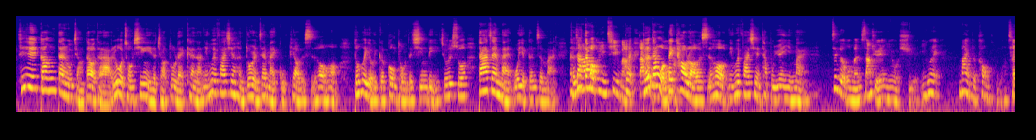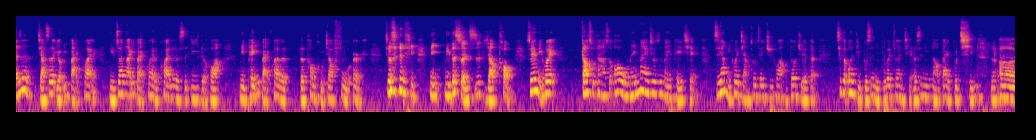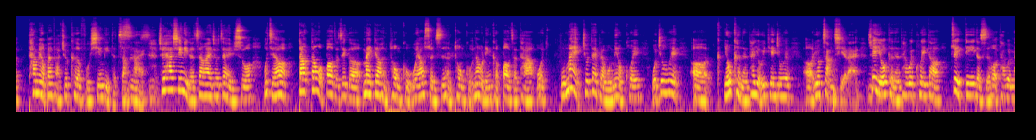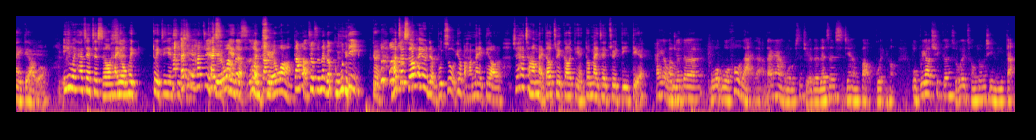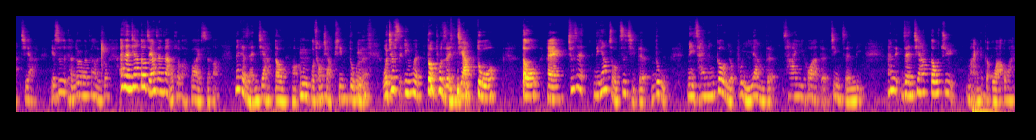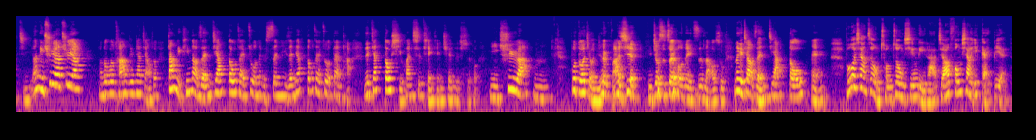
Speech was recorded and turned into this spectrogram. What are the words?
其实刚刚淡如讲到的啦，如果从心理的角度来看啊，你会发现很多人在买股票的时候哈，都会有一个共同的心理，就是说大家在买，我也跟着买。可是当运气嘛，对，可是当我被套牢的时候，你会发现他不愿意卖。这个我们商学院也有学，因为卖的痛苦，承认假设有一百块，你赚到一百块的快乐是一的话，你赔一百块的的痛苦叫负二。就是你你你的损失比较痛，所以你会告诉他说：“哦，我没卖就是没赔钱。”只要你会讲出这句话，我都觉得这个问题不是你不会赚钱，而是你脑袋不清。呃，他没有办法去克服心理的障碍，所以他心理的障碍就在于说：我只要当当我抱着这个卖掉很痛苦，我要损失很痛苦，那我宁可抱着它，我。不卖就代表我没有亏，我就会呃，有可能它有一天就会呃又涨起来，所以有可能它会亏到最低的时候，它会卖掉哦，因为它在这时候它又会对这件事情，而且它最绝望的时候很绝望，刚好就是那个谷 底，对，然后这时候他又忍不住又把它卖掉了，所以他常常买到最高点都卖在最低点。还有，我觉得我我后来啦，当然我是觉得人生时间很宝贵哈。我不要去跟所谓从众心理打架，也是很多人会告诉你说，哎，人家都怎样怎样怎样。我说哦，不好意思哈，那个人家都哈，嗯我从小听多了，我就是因为都不人家多，都哎，就是你要走自己的路，你才能够有不一样的差异化的竞争力。啊，人家都去买那个娃娃机啊，你去啊去啊。我都我常常跟人家讲说，当你听到人家都在做那个生意，人家都在做蛋挞，人家都喜欢吃甜甜圈的时候，你去啊，嗯。不多久，你就会发现，你就是最后那只老鼠。那个叫人家都哎。不过像这种从众心理啦，只要风向一改变，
